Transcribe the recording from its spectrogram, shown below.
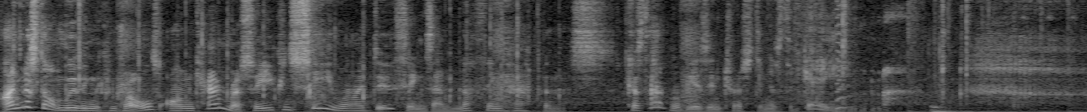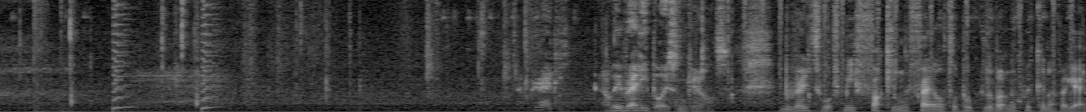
I'm going to start moving the controls on camera so you can see when I do things and nothing happens. Because that will be as interesting as the game. Ready? Are we ready, boys and girls? Are we ready to watch me fucking fail to book the button quick enough again?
